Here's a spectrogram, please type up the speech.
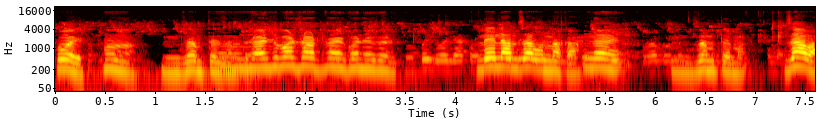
होय. हं. जमतंय जमतंय. अजिबात जात नाही कोणीकडे. लय लांब जाऊ नका. नाही. जमतंय मग. जावा.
